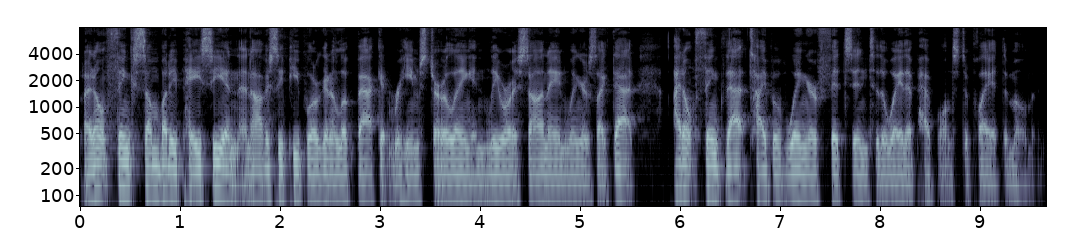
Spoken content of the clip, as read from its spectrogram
but I don't think somebody pacey, and, and obviously people are going to look back at Raheem Sterling and Leroy Sané and wingers like that. I don't think that type of winger fits into the way that Pep wants to play at the moment.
